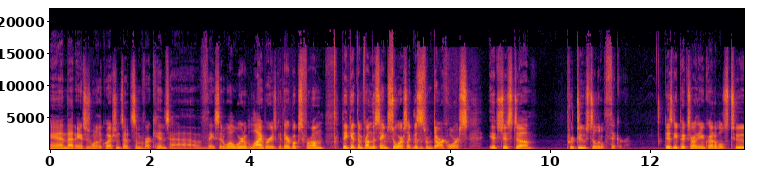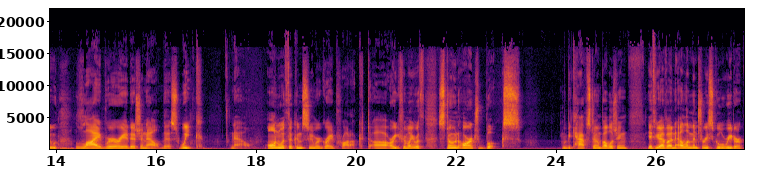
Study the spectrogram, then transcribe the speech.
And that answers one of the questions that some of our kids have. They said, Well, where do libraries get their books from? They get them from the same source. Like this is from Dark Horse. It's just uh, produced a little thicker. Disney Pixar The Incredibles 2 Library Edition out this week. Now, on with the consumer grade product. Uh, are you familiar with Stone Arch Books? Maybe Capstone Publishing? If you have an elementary school reader,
